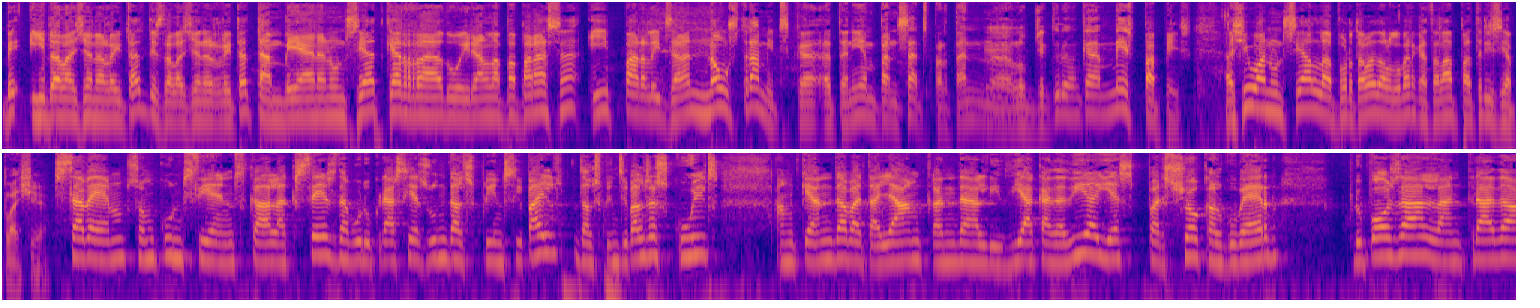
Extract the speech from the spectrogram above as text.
Bé, i de la Generalitat, des de la Generalitat també han anunciat que reduiran la paperassa i paralitzaran nous tràmits que tenien pensats. Per tant, eh, l'objectiu era encara més papers. Així ho ha anunciat la portaveu del govern català, Patricia Plaixa. Sabem, som conscients que l'accés de burocràcia és un dels principals, dels principals esculls amb què han de batallar, amb què han de lidiar cada dia, i és per això que el govern proposa l'entrada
